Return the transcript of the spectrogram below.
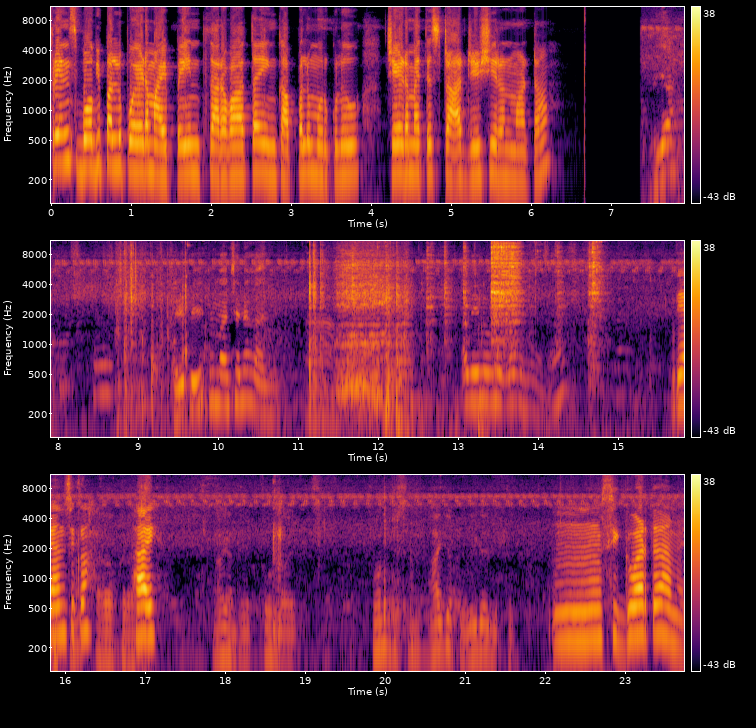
ఫ్రెండ్స్ భోగి పళ్ళు పోయడం అయిపోయిన తర్వాత ఇంకా అప్పలు మురుకులు చేయడం అయితే స్టార్ట్ చేసిరనమాట రియా? ఏంటి ఇప్పుడు మంచిగానే కాదు. అది నువ్వు రియాన్సిక అక్కడ. హాయ్. సిగ్గుపడుతుంది ఆమె.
